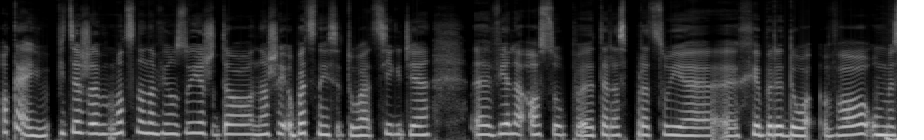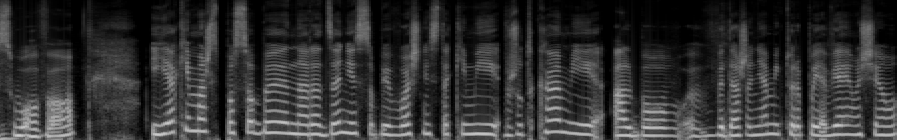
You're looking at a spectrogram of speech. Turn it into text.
Okej, okay. widzę, że mocno nawiązujesz do naszej obecnej sytuacji, gdzie e, wiele osób e, teraz pracuje e, hybrydowo, umysłowo. I jakie masz sposoby na radzenie sobie właśnie z takimi wrzutkami albo wydarzeniami, które pojawiają się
